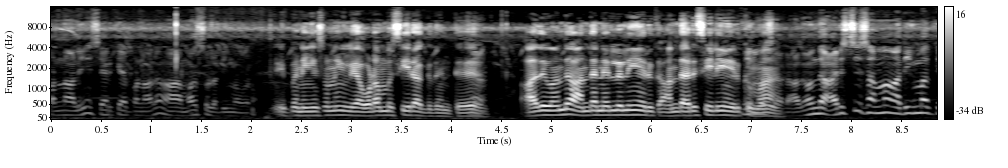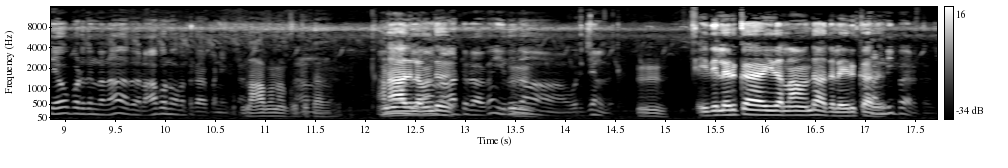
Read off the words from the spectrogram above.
பண்ணாலையும் செயற்கையா பண்ணாலும் மகசூல் அதிகமா வரும். இப்போ நீங்க சொன்னீங்க இல்லையா உடம்பு சீராக்குதுன்ட்டு. அது வந்து அந்த நெல்லுலயும் இருக்கு அந்த அரிசிலையும் இருக்குமா? சார். அது வந்து அரிசி சன்னம் அதிகமா தேவைப்படுதுன்றதுனால அது லாப நோக்கத்துக்காக பண்ணிருக்காங்க லாப நோக்கத்துக்காக. ஆனா அதுல வந்து நாட்டு ரகம் இதுதான் ஒரிஜினல் ம். இதுல இருக்க இதெல்லாம் வந்து அதுல இருக்காது. கண்டிப்பா இருக்காது.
